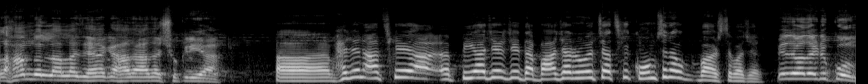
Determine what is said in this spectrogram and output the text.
আলহামদুলিল্লাহ আল্লাহ জাহাকে হাজার হাজার শুক্রিয়া। ভাইজান আজকে পেঁয়াজের যে বাজার রয়েছে আজকে কমছে না বাড়ছে বাজার? পেঁয়াজের বাজার একটু কম।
